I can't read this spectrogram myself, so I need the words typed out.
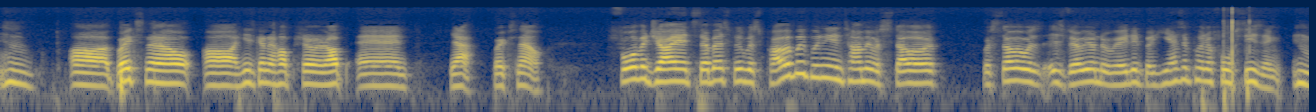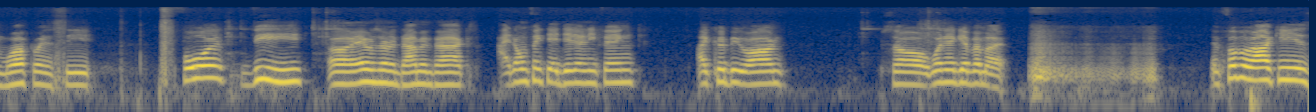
uh Blake Snell. Uh he's gonna help show it up and yeah, Blake Snell. For the Giants, their best move was probably bringing in Tommy Stella. Stella was is very underrated, but he hasn't played a full season. we'll have to wait and see. For the uh, Arizona Diamondbacks, I don't think they did anything. I could be wrong. So we're gonna give them a and for the Rockies,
